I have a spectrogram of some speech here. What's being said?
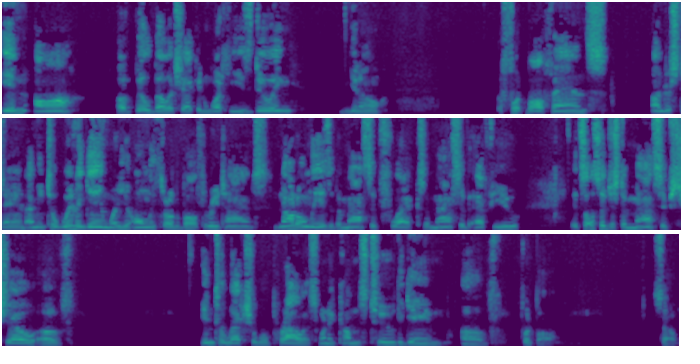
in awe of Bill Belichick and what he's doing. You know, football fans understand. I mean, to win a game where you only throw the ball three times, not only is it a massive flex, a massive FU, it's also just a massive show of intellectual prowess when it comes to the game of football. So,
